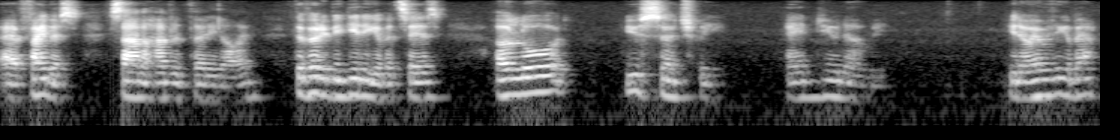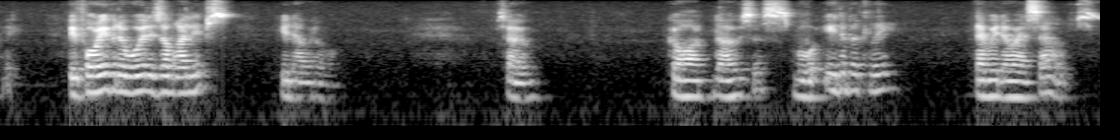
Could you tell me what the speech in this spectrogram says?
uh, famous Psalm 139, the very beginning of it says, O Lord, you search me and you know me. You know everything about me. Before even a word is on my lips, you know it all. So, God knows us more intimately than we know ourselves.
